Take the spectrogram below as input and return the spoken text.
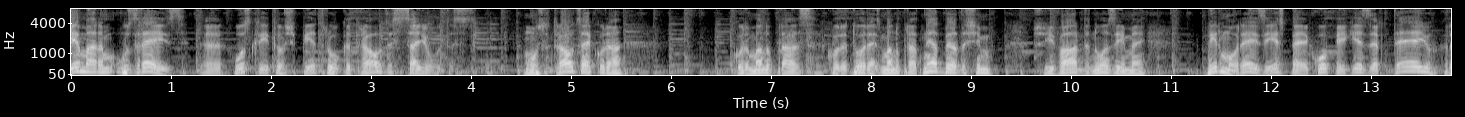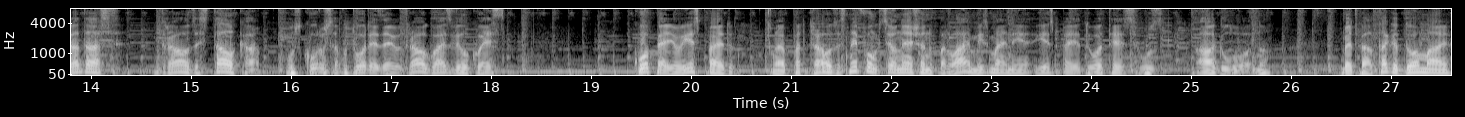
piemēram, uzreiz eh, uzkrītoši pietrūka draudzes sajūtas. Mūsu draudzē, kurā kura, manuprāt, kura toreiz, manuprāt, neatbilda šim šī vārda nozīmē, pirmo reizi iespēja kopīgi iedzert tēju radās draudzes talkā, uz kuru savu toreizējo draugu aizvilku es. Kopējo iespaidu eh, par draudzes nefunkcionēšanu par laimi izmainīja iespēja doties uz aglonu. Bet vēl tagad domāju,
